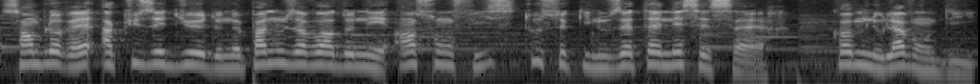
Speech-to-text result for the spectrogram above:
semblerait accuser Dieu de ne pas nous avoir donné en son Fils tout ce qui nous était nécessaire, comme nous l'avons dit.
